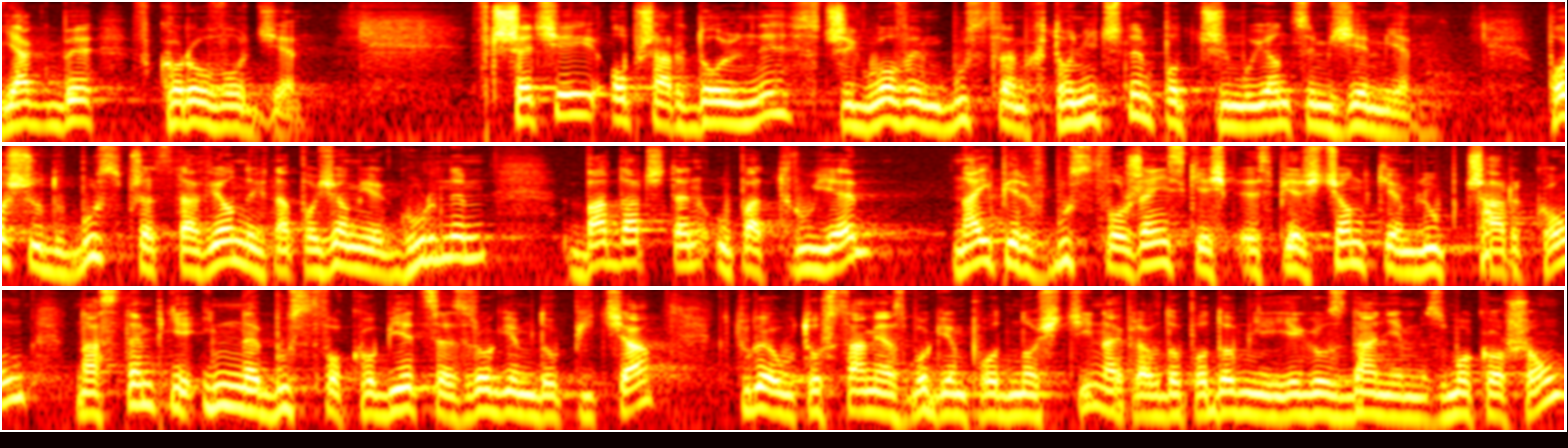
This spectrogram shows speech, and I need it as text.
jakby w korowodzie. W trzeciej obszar dolny z trzygłowym bóstwem chtonicznym podtrzymującym ziemię. Pośród bóstw przedstawionych na poziomie górnym badacz ten upatruje najpierw bóstwo żeńskie z pierścionkiem lub czarką, następnie inne bóstwo kobiece z rogiem do picia, które utożsamia z Bogiem płodności, najprawdopodobniej jego zdaniem z mokoszą.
